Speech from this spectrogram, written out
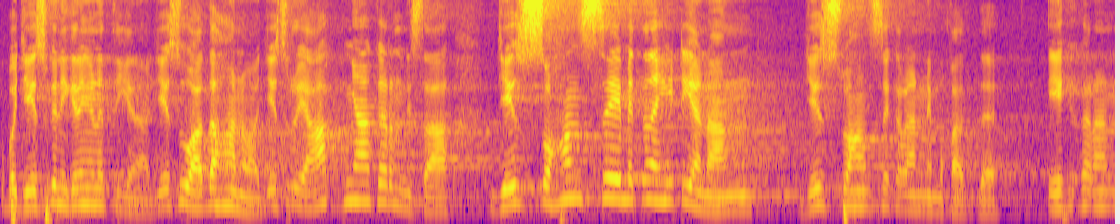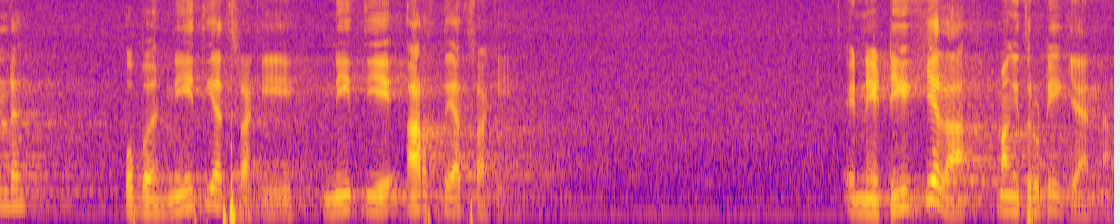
ඔබ ජේසු ගැන ඉගෙනගෙන තියෙනවා. ජේසු අදහනවා. ජේසු යාඥා කරන නිසා ජේසුස් වහන්සේ මෙතන හිටියානම් ජේසුස් වහන්සේ කරන්නේ මොකද්ද? ඒක කරන්න ඔබ නීතියත් රකී, නීතියේ අර්ථයත් රකී. එන්නේ ටික කියලා මම ඊටු ටික කියන්නම්.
